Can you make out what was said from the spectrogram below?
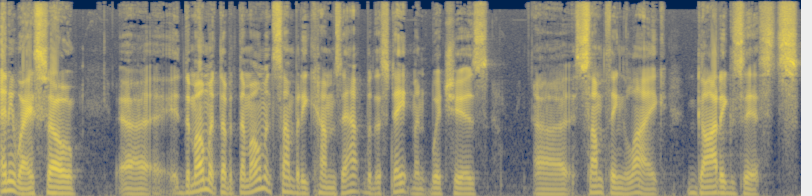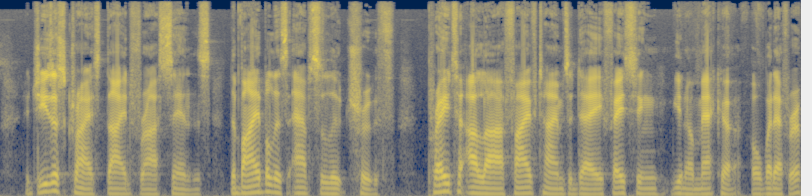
Anyway, so uh, the moment the, the moment somebody comes out with a statement which is uh, something like God exists, Jesus Christ died for our sins, the Bible is absolute truth. Pray to Allah five times a day, facing you know Mecca or whatever.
